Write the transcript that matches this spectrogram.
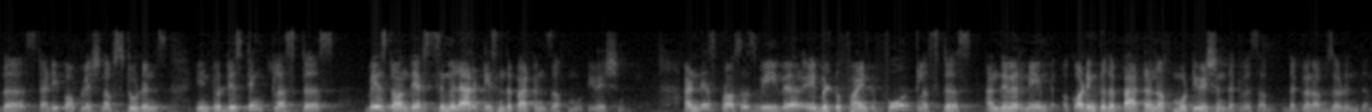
the study population of students into distinct clusters based on their similarities in the patterns of motivation. And this process we were able to find four clusters and they were named according to the pattern of motivation that, was, that were observed in them.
